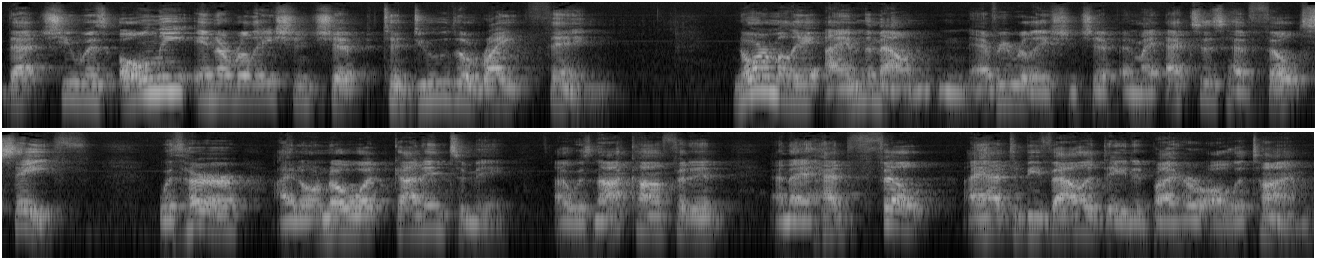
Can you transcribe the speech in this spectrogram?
that she was only in a relationship to do the right thing. Normally, I am the mountain in every relationship, and my exes have felt safe. With her, I don't know what got into me. I was not confident, and I had felt I had to be validated by her all the time.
